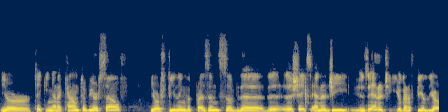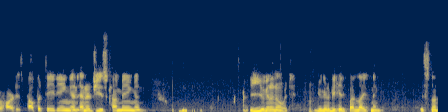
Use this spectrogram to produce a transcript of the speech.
you're taking an account of yourself, you're feeling the presence of the, the, the shaykh's energy is energy. You're going to feel your heart is palpitating and energy is coming and you're going to know it. Hmm. You're going to be hit by lightning. It's not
